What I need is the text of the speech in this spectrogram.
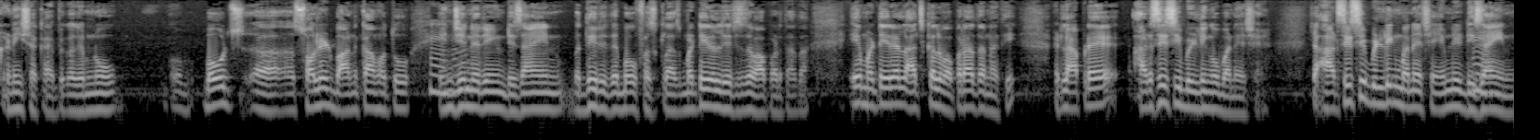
ગણી શકાય બિકોઝ એમનું બહુ જ સોલિડ બાંધકામ હતું. એન્જિનિયરિંગ ડિઝાઇન બધી રીતે બહુ ફર્સ્ટ ક્લાસ મટીરિયલ જે રીતે વાપરતા હતા. એ મટીરિયલ આજકાલ વપરાતા નથી. એટલે આપણે આરસીસી બિલ્ડિંગો બને છે. જે આરસીસી બિલ્ડિંગ બને છે એમની ડિઝાઇન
